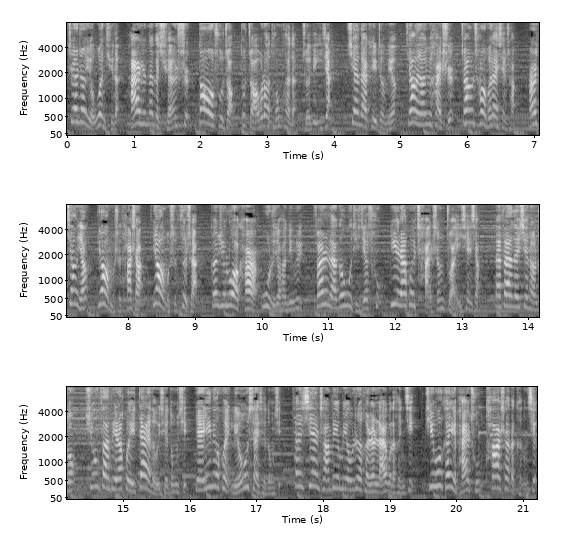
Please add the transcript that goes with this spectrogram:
真正有问题的还是那个全市到处找都找不到同款的折叠衣架。现在可以证明，江阳遇害时张超不在现场，而江阳要么是他杀，要么是自杀。根据洛卡尔物质交换定律。凡是两个物体接触，必然会产生转移现象。在犯罪现场中，凶犯必然会带走一些东西，也一定会留下一些东西。但现场并没有任何人来过的痕迹，几乎可以排除他杀的可能性。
